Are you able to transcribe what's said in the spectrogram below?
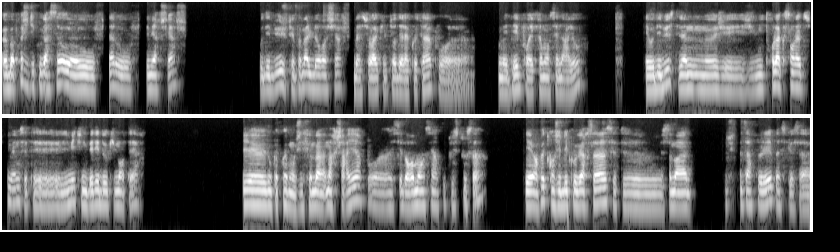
Bah, après, j'ai découvert ça au, final au fil de mes recherches. Au début, je fais pas mal de recherches bah, sur la culture des Lakota pour m'aider, pour écrire mon scénario. Et au début, c'était même, euh, j'ai, mis trop l'accent là-dessus, même, c'était limite une BD documentaire. Et euh, donc après, bon, j'ai fait ma marche arrière pour euh, essayer de romancer un peu plus tout ça. Et en fait, quand j'ai découvert ça, euh, ça m'a tout de suite interpellé parce que ça,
